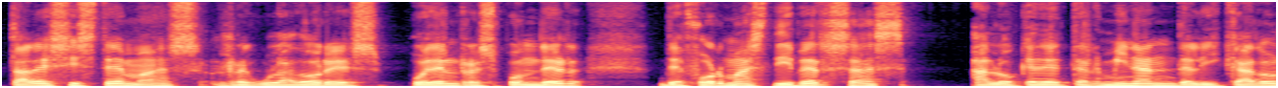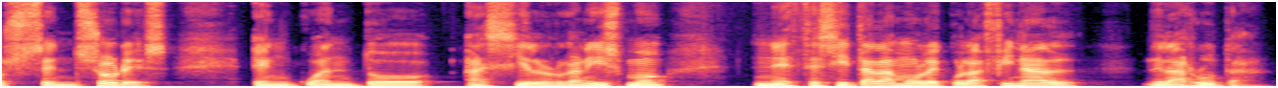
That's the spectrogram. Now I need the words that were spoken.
Tales sistemas reguladores pueden responder de formas diversas a lo que determinan delicados sensores en cuanto a si el organismo necesita la molécula final de la ruta.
